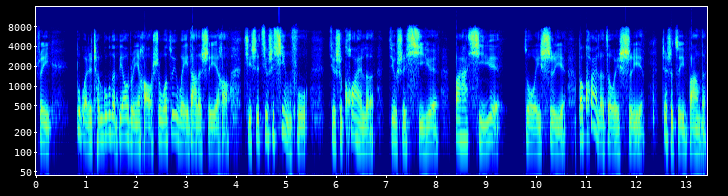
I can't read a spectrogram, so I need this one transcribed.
所以，不管是成功的标准也好，是我最伟大的事也好，其实就是幸福，就是快乐，就是喜悦。把喜悦作为事业，把快乐作为事业，这是最棒的。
